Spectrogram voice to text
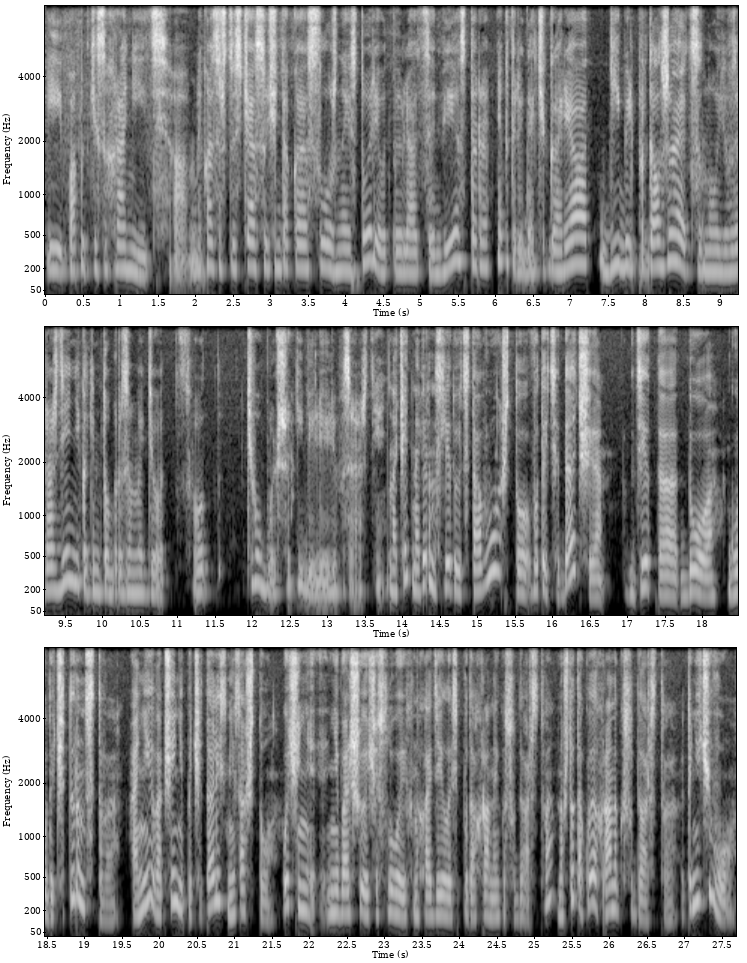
и попытки сохранить. А, мне кажется, что сейчас очень такая сложная история. Вот появляются инвесторы, некоторые дачи горят, гибель продолжается, но и возрождение каким-то образом идет. Вот чего больше, гибели или возрождения? Начать, наверное, следует с того, что вот эти дачи где-то до года 14 они вообще не почитались ни за что. Очень небольшое число их находилось под охраной государства. Но что такое охрана государства? Это ничего.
